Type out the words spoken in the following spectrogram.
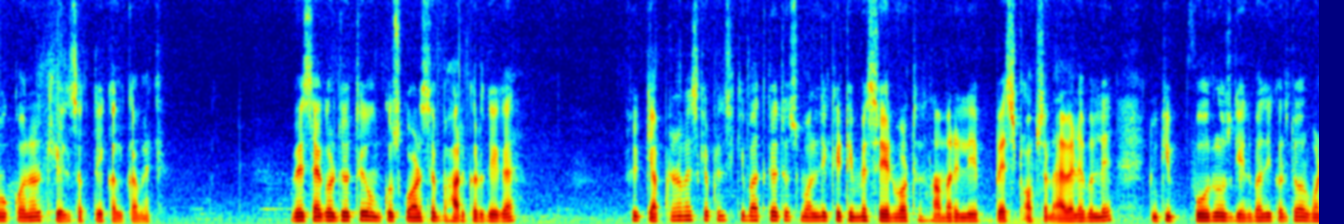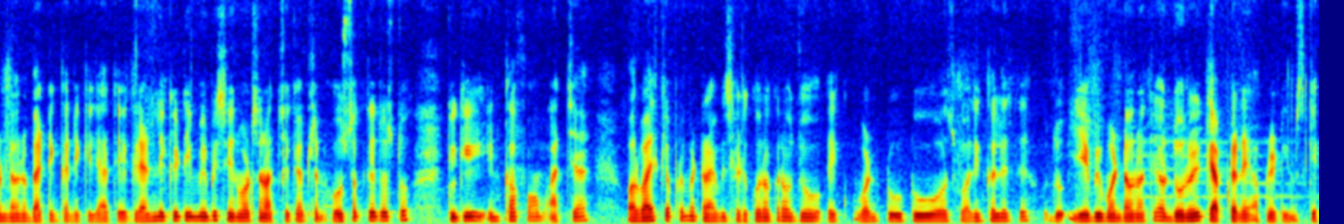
ओ कॉर्नर खेल सकते हैं कल का मैच वैसे अगर जो थे, उनको स्क्वाड से बाहर कर दिया गया। फिर कैप्टन वाइस कैप्टनसी की बात करें तो स्मॉल लीग की टीम में सेन वॉट हमारे लिए बेस्ट ऑप्शन अवेलेबल है, क्योंकि फोर रोज गेंदबाजी करते हैं और वन डाउन में बैटिंग करने के लिए आते हैं। ग्रैंड लीग की टीम में भी सेन वॉटसन अच्छे कैप्टन हो सकते हैं दोस्तों, क्योंकि इनका फॉर्म अच्छा है। और वाइस कैप्टन में ट्राइविस हेड को रख रहा हूँ, जो एक one two two overs bowling कर लेते जो ये भी वन डाउन आते हैं और दोनों ही कैप्टन है अपने टीम्स के।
